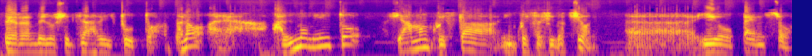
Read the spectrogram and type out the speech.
per velocizzare il tutto, però eh, al momento siamo in questa, in questa situazione. Uh, io penso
